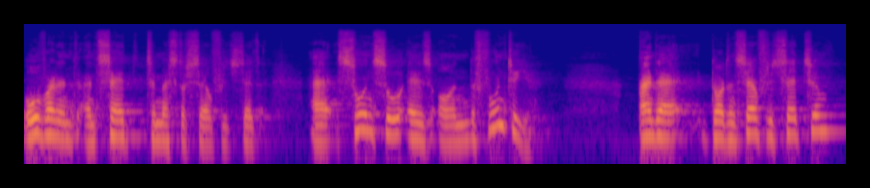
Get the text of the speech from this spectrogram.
over, and, and said to Mr. Selfridge, said, so and so is on the phone to you. And uh, Gordon Selfridge said to him,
